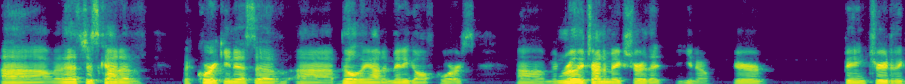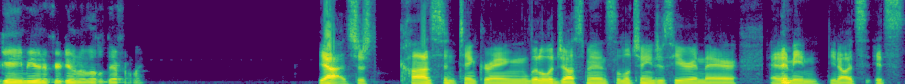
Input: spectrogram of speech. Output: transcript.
Um, and that's just kind of the quirkiness of uh, building out a mini golf course um, and really trying to make sure that, you know, you're being true to the game, even if you're doing a little differently. Yeah, it's just constant tinkering, little adjustments, little changes here and there. And I mean, you know, it's it's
